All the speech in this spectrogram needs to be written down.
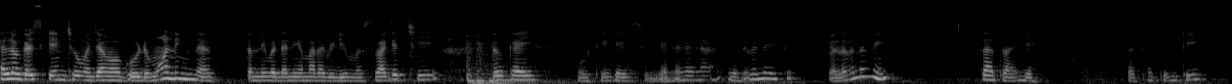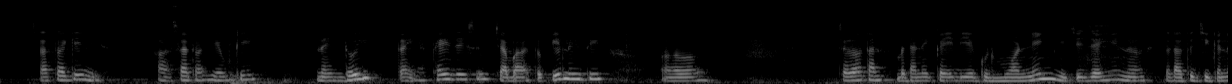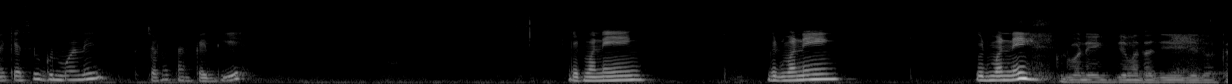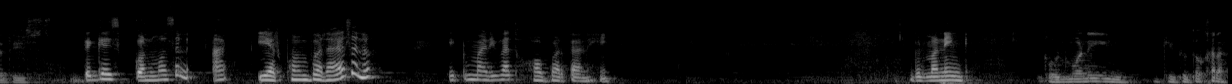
Hello guys, કેમ છો? મજામાં? Good morning. ને તમને બધાની અમારા વિડીયોમાં સ્વાગત છે. તો ગાઈસ, ઉઠી ગઈશ વહેલા વહેલા વહેલા વહેલા એટલે વહેલા વહેલા નહીં. સાત વાગે. સાત વાગે ઉઠી. સાત વાગે નહીં હા, સાત વાગે ઉઠી. નહીં ધોઈ, તૈયાર થઈ જઈશું. ચા બા તો પી લીધી. ચલો તાન, બધાને કહી દઈએ ગુડ મોર્નિંગ. નીચે જઈને પહેલાં તો જીગરને કહેશું ગુડ મોર્નિંગ. ચલો તાન કહી દઈએ. Good morning good morning good morning good morning જય માતાજી જય દ્વારકાધીશ તો ગેસ કોનમાં છે ને આ ઇયરફોન ભરાયા છે ને એક મારી વાત હોભરતા નહીં ગુડ મોર્નિંગ ગુડ મોર્નિંગ કીધું તો ખરા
